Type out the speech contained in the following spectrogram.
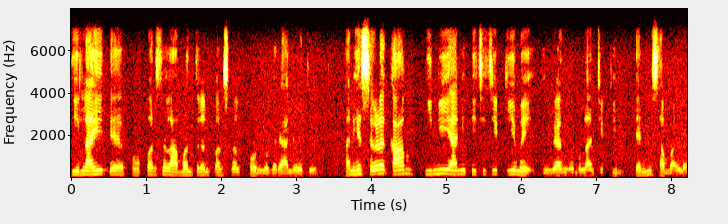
तिलाही ते पर्सनल आमंत्रण पर्सनल फोन वगैरे आले होते. आणि हे सगळं काम तिने आणि तिची जी टीम आहे दिव्यांग मुलांची टीम त्यांनी सांभाळलं.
